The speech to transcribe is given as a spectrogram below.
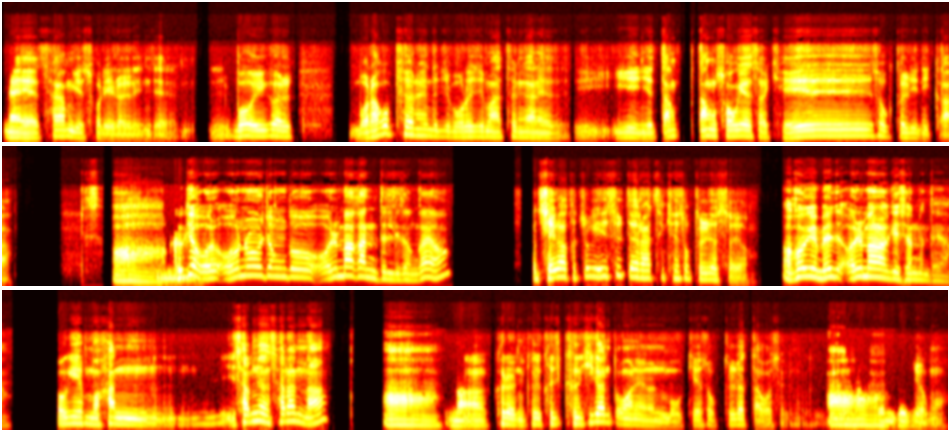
네. 차감기 소리를 인제 이뭐 이걸 뭐라고 표현해야 될지 모르지만 하여튼 간에 이 이게 이제 땅 땅 속에서 계속 들리니까. 아 그게 어 음. 어느 정도 얼마간 들리던가요? 제가 그쪽에 있을 때는 하여튼 계속 들렸어요. 아 거기에 몇년 얼마나 계셨는데요? 거기에 뭐 한 2-3년 살았나? 아. 아 그런 그 그 그 기간 동안에는 뭐 계속 들렸다고 생각 뭐 아. 거죠 뭐.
